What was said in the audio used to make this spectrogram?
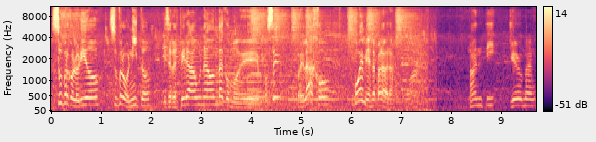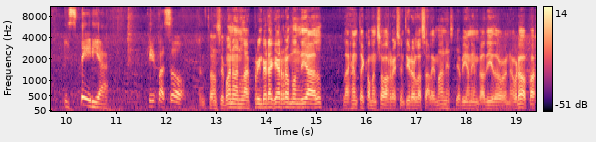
Súper colorido, súper bonito. Y se respira una onda como de, no sé, relajo. Bohemia es la palabra. Anti-German histeria. ¿Qué pasó? Entonces, bueno, en la Primera Guerra Mundial la gente comenzó a resentir a los alemanes que habían invadido en Europa.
